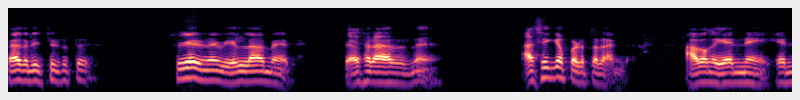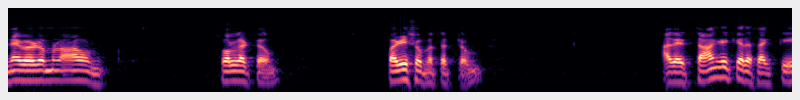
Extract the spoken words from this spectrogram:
பேதலிச்சிடுது. சுயநினைவு இல்லாமல் பேசுகிறாருன்னு அசிங்கப்படுத்துகிறாங்க அவங்க என்னை என்ன வேணும்னாலும் சொல்லட்டும் பழி சுமத்தட்டும். அதை தாங்கிக்கிற சக்தி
